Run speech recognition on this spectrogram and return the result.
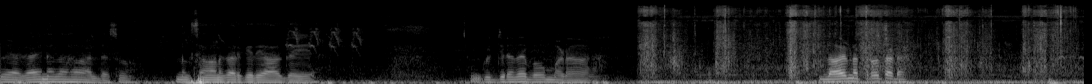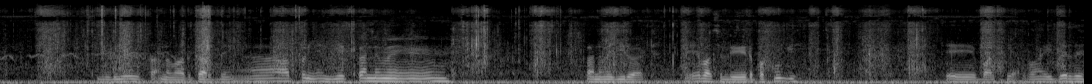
ਉਹ ਹੈਗਾ ਇਹਨਾਂ ਦਾ ਹਾਲ ਦੱਸੋ। ਨੁਕਸਾਨ ਕਰਕੇ ਤੇ ਆ ਗਏ ਆ। ਗੁੱਜਰਾਂ ਦਾ ਬਹੁਤ ਮਾੜਾ ਹਾਲ ਆ। ਲਾਲ ਮਤਰੋ ਤੁਹਾਡਾ। ਵੀਡੀਓ ਧੰਨਵਾਦ ਕਰਦੇ ਆ ਆਪਣੀ ਹੈਗੀ ਹੈ 91 9108 ਇਹ ਬਸ ਲੇਟ ਪੱਕੂਗੀ। ਤੇ ਬਾਕੀ ਆਪਾਂ ਇੱਧਰ ਦੇ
